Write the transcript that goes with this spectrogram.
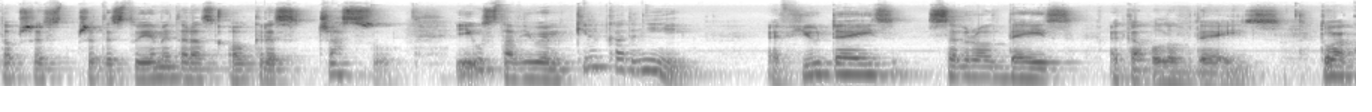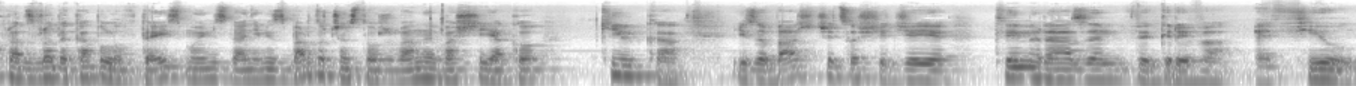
to przetestujemy teraz okres czasu. I ustawiłem kilka dni. A few days, several days, a couple of days. Tu akurat zwrot a couple of days moim zdaniem jest bardzo często używany właśnie jako kilka. I zobaczcie, co się dzieje. Tym razem wygrywa a few.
